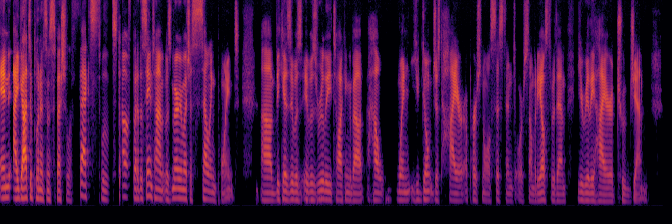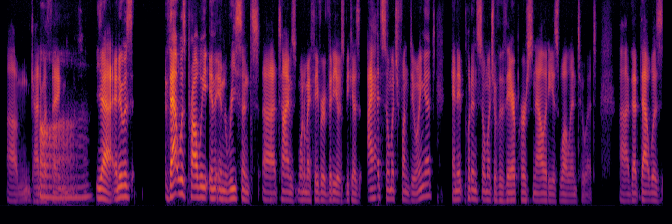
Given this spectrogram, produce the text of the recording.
and I got to put in some special effects with stuff. But at the same time, it was very much a selling point uh, because it was it was really talking about how when you don't just hire a personal assistant or somebody else through them, you really hire a true gem um, kind of Aww. a thing. Yeah, and it was that was probably in in recent uh, times one of my favorite videos because I had so much fun doing it, and it put in so much of their personality as well into it. Uh, that that was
